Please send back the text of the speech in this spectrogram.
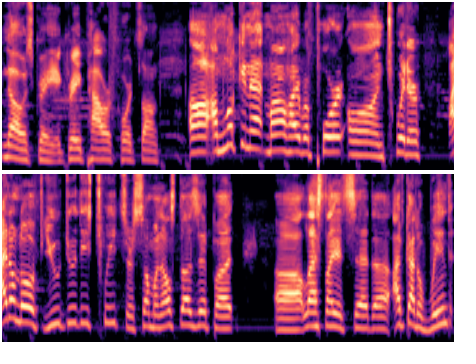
No, it's great. A great power chord song. Uh, I'm looking at Mile High Report on Twitter. I don't know if you do these tweets or someone else does it, but uh, last night it said, uh, I've got a wind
